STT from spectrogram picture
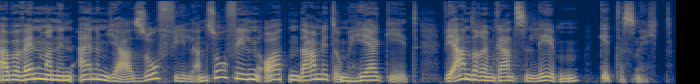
aber wenn man in einem Jahr so viel an so vielen Orten damit umhergeht, wie andere im ganzen Leben, geht das nicht.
